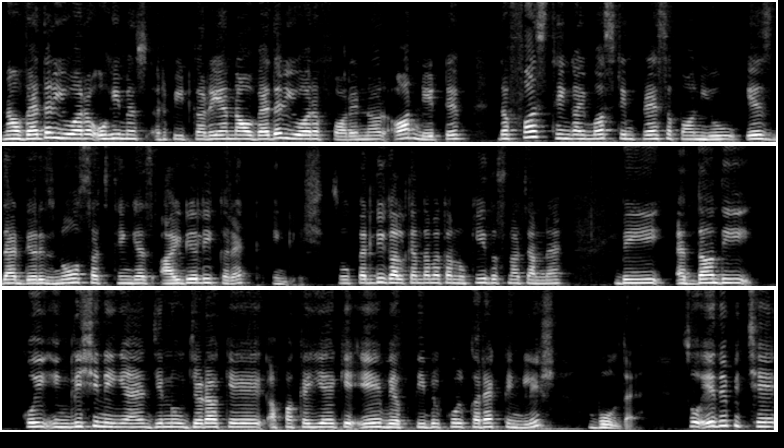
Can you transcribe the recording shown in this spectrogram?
now whether you are ਉਹੀ ਮੈਂ ਰਿਪੀਟ ਕਰ ਰਹੀ ਹਾਂ now whether you are a foreigner or native the first thing i must impress upon you is that there is no such thing as ideally correct english so ਪਹਿਲੀ ਗੱਲ ਕਹਿੰਦਾ ਮੈਂ ਤੁਹਾਨੂੰ ਕੀ ਦੱਸਣਾ ਚਾਹੁੰਦਾ ਹੈ ਵੀ ਐਦਾਂ ਦੀ ਕੋਈ ਇੰਗਲਿਸ਼ ਹੀ ਨਹੀਂ ਹੈ ਜਿਹਨੂੰ ਜਿਹੜਾ ਕਿ ਆਪਾਂ ਕਹੀਏ ਕਿ ਇਹ ਵਿਅਕਤੀ ਬਿਲਕੁਲ ਕਰੈਕਟ ਇੰਗਲਿਸ਼ ਬੋਲਦਾ ਹੈ ਸੋ ਇਹਦੇ ਪਿੱਛੇ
